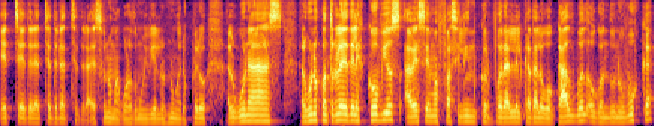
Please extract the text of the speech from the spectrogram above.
etcétera, etcétera, etcétera. Eso no me acuerdo muy bien los números, pero algunas, algunos controles de telescopios a veces es más fácil incorporarle el catálogo Caldwell o cuando uno busca.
